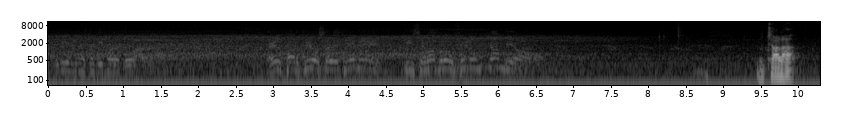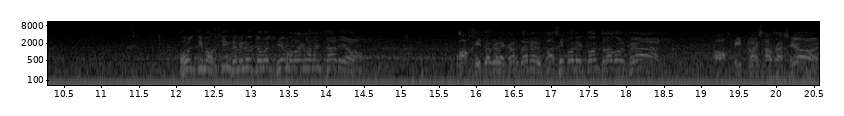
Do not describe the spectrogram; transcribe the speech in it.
definir en este tipo de jugadas. El partido se detiene y se va a producir un cambio. luchala. Últimos 15 minutos del tiempo reglamentario. Ojito que le cortan el pase y pueden contragolpear. Ojito a esa ocasión.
